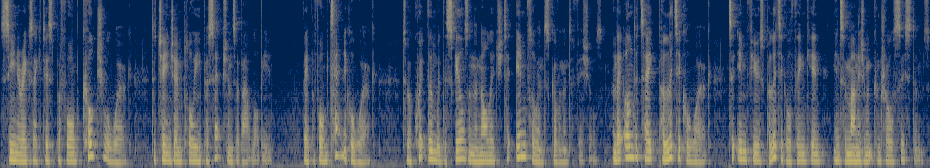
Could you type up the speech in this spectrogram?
Senior executives perform cultural work to change employee perceptions about lobbying. They perform technical work to equip them with the skills and the knowledge to influence government officials. And they undertake political work to infuse political thinking into management control systems.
